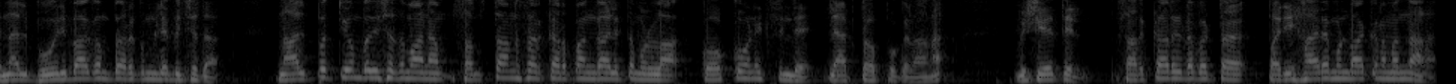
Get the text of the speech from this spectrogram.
എന്നാൽ ഭൂരിഭാഗം പേർക്കും ലഭിച്ചത് നാൽപ്പത്തിയൊമ്പത് ശതമാനം സംസ്ഥാന സർക്കാർ പങ്കാളിത്തമുള്ള കോക്കോണിക്സിന്റെ ലാപ്ടോപ്പുകളാണ്. വിഷയത്തിൽ സർക്കാർ ഇടപെട്ട് പരിഹാരമുണ്ടാക്കണമെന്നാണ്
